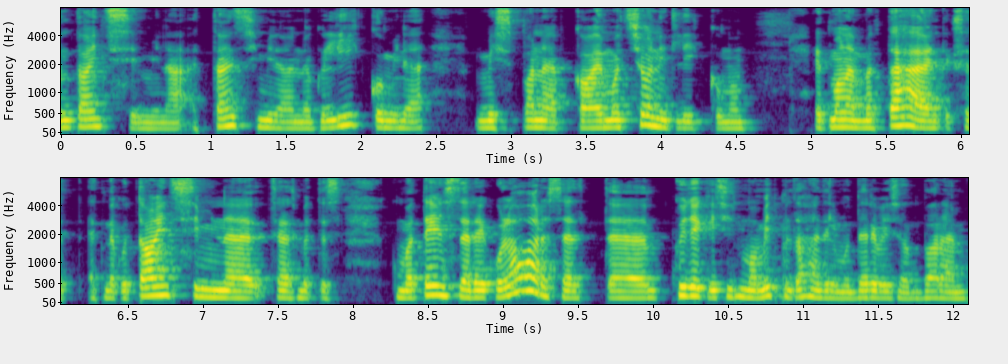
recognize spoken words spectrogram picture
on tantsimine, et tantsimine on nagu liikumine, mis paneb ka emotsioonid liikuma et ma olen pannud tähele näiteks, et, et nagu tantsimine selles mõttes, kui ma teen seda regulaarselt äh, kuidagi, siis ma mitmel tasandil mu tervis on parem.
